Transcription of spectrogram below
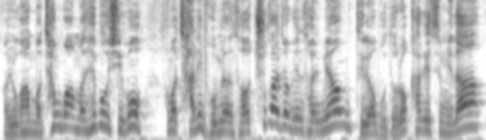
어, 이거 한번 참고 한번 해보시고 한번 자리 보면서 추가적인 설명 드려보도록 하겠습니다.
